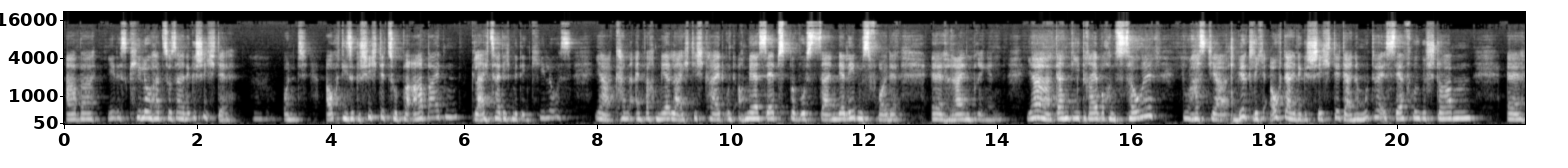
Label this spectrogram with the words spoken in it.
aber jedes Kilo hat so seine Geschichte. Mhm. Und auch diese Geschichte zu bearbeiten, gleichzeitig mit den Kilos, ja, kann einfach mehr Leichtigkeit und auch mehr Selbstbewusstsein, mehr Lebensfreude äh, reinbringen. Ja, dann die drei Wochen Soul. Du hast ja wirklich auch deine Geschichte. Deine Mutter ist sehr früh gestorben. Äh,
